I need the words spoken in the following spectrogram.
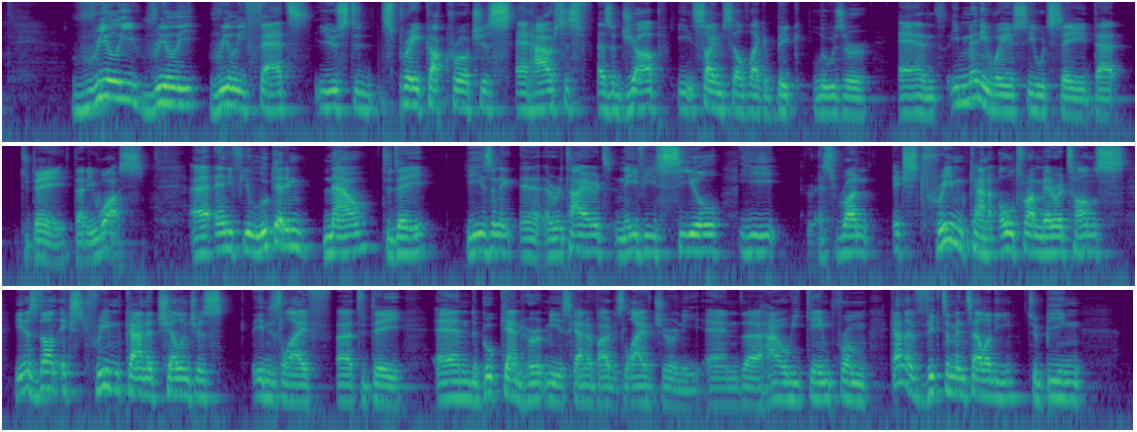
really really really fat. Used to spray cockroaches at houses as a job. He saw himself like a big loser and in many ways he would say that today that he was. Uh, and if you look at him now today He's an, a retired Navy SEAL. He has run extreme kind of ultra marathons. He has done extreme kind of challenges in his life uh, today. And the book Can't Hurt Me is kind of about his life journey and uh, how he came from kind of victim mentality to being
